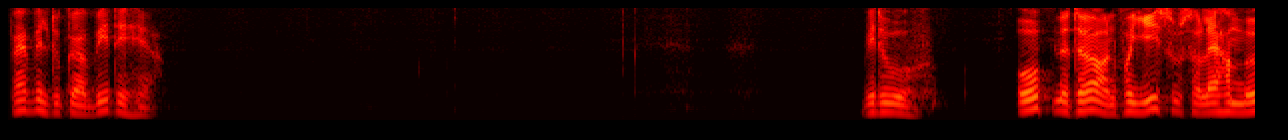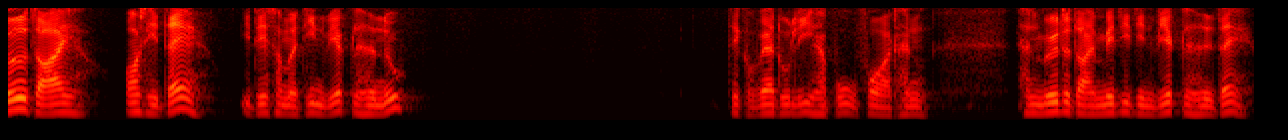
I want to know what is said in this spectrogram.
Hvad vil du gøre ved det her? Vil du åbne døren for Jesus og lade ham møde dig også i dag, i det som er din virkelighed nu? Det kunne være, at du lige har brug for, at han, han mødte dig midt i din virkelighed i dag.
